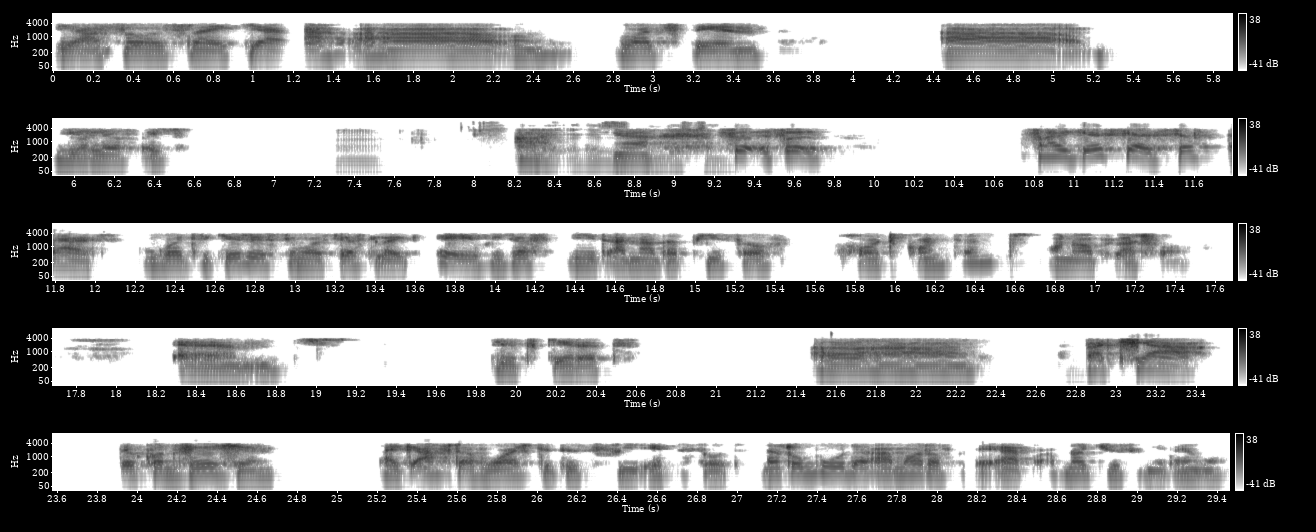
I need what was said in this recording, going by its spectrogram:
Yeah, so it's like, yeah, uh, what's then um, your leverage? I guess yeah. So, so, so I guess yeah, it's just that. What the Gateway Stream was just like, hey, we just need another piece of hot content on our platform, and let's get it. Uh, but yeah, the conversion, like after I've watched this free episode, that I'm out of the app. I'm not using it anymore.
